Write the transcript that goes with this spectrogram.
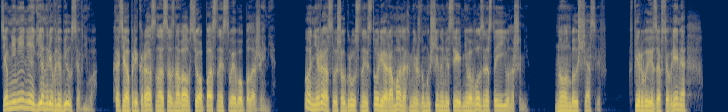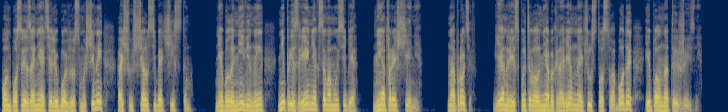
Тем не менее, Генри влюбился в него, хотя прекрасно осознавал всю опасность своего положения. Он не раз слышал грустные истории о романах между мужчинами среднего возраста и юношами. Но он был счастлив. Впервые за все время он после занятия любовью с мужчиной ощущал себя чистым. Не было ни вины, ни презрения к самому себе, ни отвращения. Напротив, Генри испытывал необыкновенное чувство свободы и полноты жизни.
